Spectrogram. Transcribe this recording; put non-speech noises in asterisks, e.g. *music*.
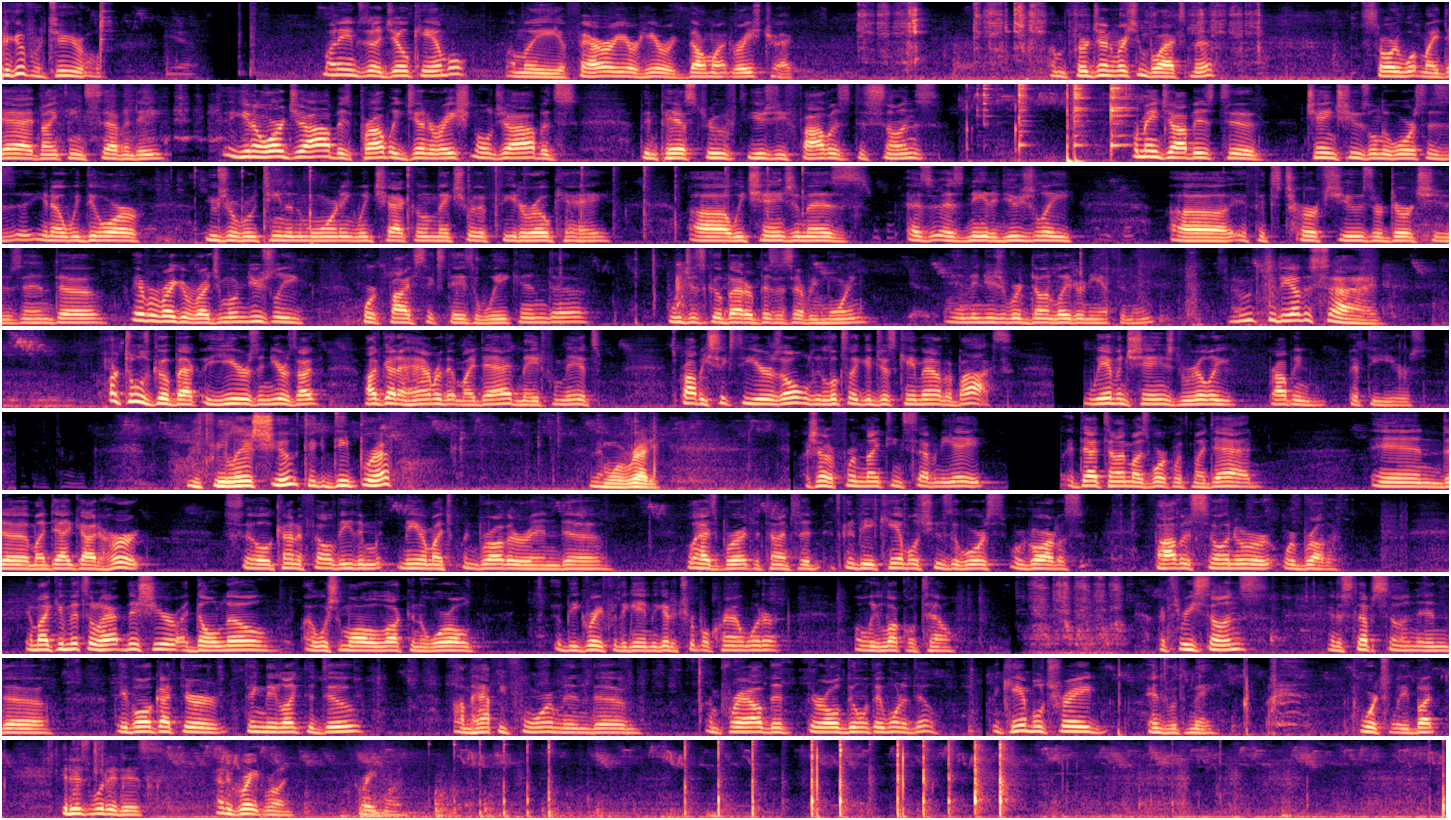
pretty good for a two-year-old. My name's uh, Joe Campbell. I'm a farrier here at Belmont Racetrack. I'm a third-generation blacksmith. Started with my dad, 1970. You know, our job is probably generational job. It's been passed through usually fathers to sons. Our main job is to change shoes on the horses. You know, we do our usual routine in the morning. We check them, make sure the feet are okay. Uh, we change them as, as, as needed, usually uh, if it's turf shoes or dirt shoes. And uh, we have a regular regimen. We usually work five, six days a week, and uh, we just go about our business every morning. And then usually we're done later in the afternoon. Let's move to the other side. Our tools go back years and years. I've, I've got a hammer that my dad made for me. It's, it's probably 60 years old. It looks like it just came out of the box. We haven't changed really probably in 50 years. If your last shoe. Take a deep breath, and then we're ready. I shot it from 1978. At that time, I was working with my dad, and uh, my dad got hurt. So it kind of fell to either me or my twin brother. And uh, Laz Barrera at the time said, it's going to be a Campbell Choose the Horse regardless, father, son, or, or brother. Am I convinced it'll happen this year? I don't know. I wish them all the luck in the world. It'd be great for the game to get a Triple Crown winner. Only luck will tell. I have three sons and a stepson, and uh, they've all got their thing they like to do. I'm happy for them, and uh, I'm proud that they're all doing what they want to do. The Campbell trade ends with me, *laughs* fortunately, but it is what it is. Had a great run, great run.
